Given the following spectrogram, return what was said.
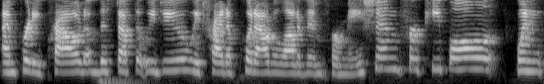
I'm pretty proud of the stuff that we do. We try to put out a lot of information for people. When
